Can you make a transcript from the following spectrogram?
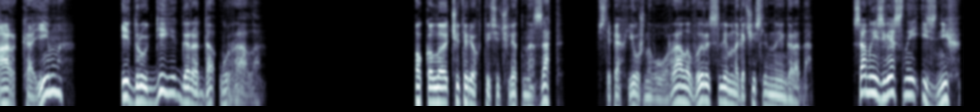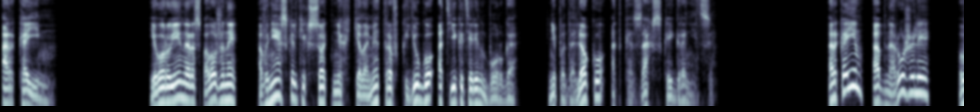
Аркаим и другие города Урала. Около четырех тысяч лет назад в степях Южного Урала выросли многочисленные города. Самый известный из них — Аркаим. Его руины расположены в нескольких сотнях километров к югу от Екатеринбурга, неподалеку от казахской границы. Аркаим обнаружили в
